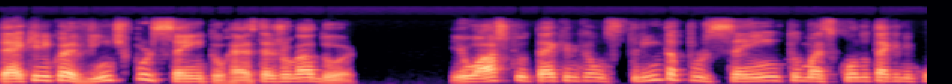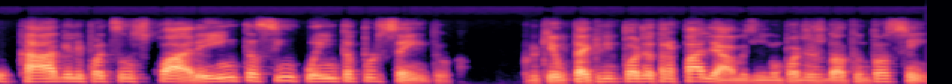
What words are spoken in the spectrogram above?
técnico é 20%, o resto é jogador. Eu acho que o técnico é uns 30%, mas quando o técnico caga, ele pode ser uns 40%, 50%. Porque o técnico pode atrapalhar, mas ele não pode ajudar tanto assim.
